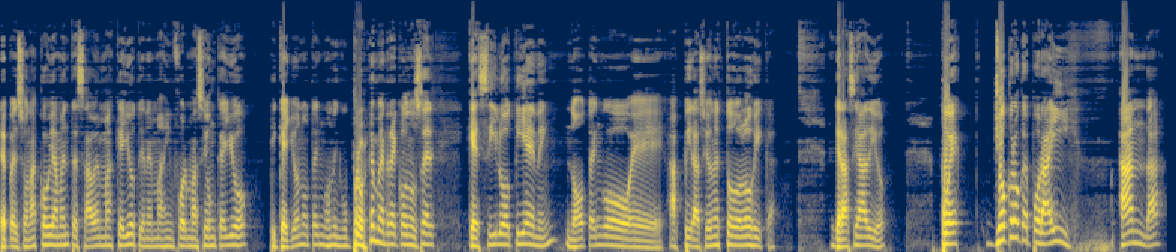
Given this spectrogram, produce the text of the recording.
de personas que obviamente saben más que yo, tienen más información que yo y que yo no tengo ningún problema en reconocer que sí lo tienen, no tengo eh, aspiraciones todológicas, gracias a Dios, pues yo creo que por ahí anda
